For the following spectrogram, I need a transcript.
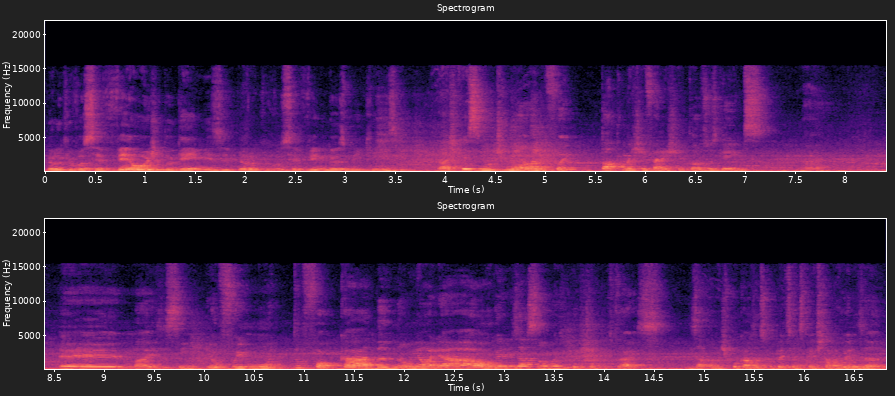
pelo que você vê hoje do Games e pelo que você viu em 2015? Eu acho que esse último ano foi totalmente diferente de todos os games, né? É, mas assim, eu fui muito focada não em olhar a organização, mas o que tinha por trás. Exatamente por causa das competições que a gente estava organizando.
